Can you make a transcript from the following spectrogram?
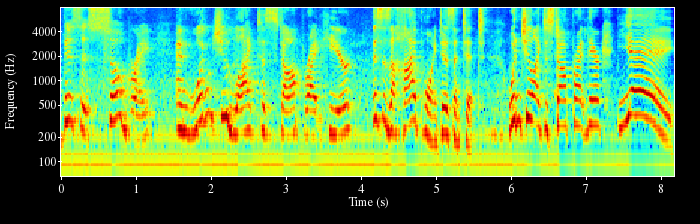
this is so great. And wouldn't you like to stop right here? This is a high point, isn't it? Wouldn't you like to stop right there? Yay!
